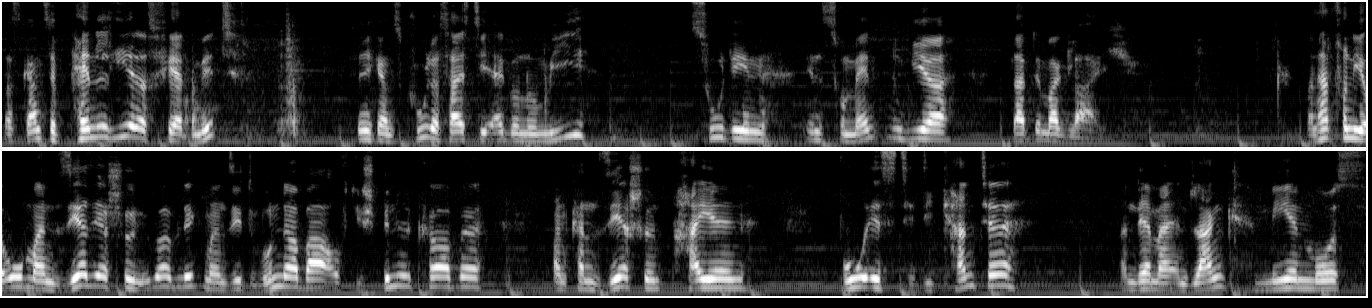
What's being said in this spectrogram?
Das ganze Panel hier, das fährt mit. Finde ich ganz cool. Das heißt, die Ergonomie zu den Instrumenten hier bleibt immer gleich. Man hat von hier oben einen sehr, sehr schönen Überblick. Man sieht wunderbar auf die Spindelkörbe. Man kann sehr schön peilen, wo ist die Kante, an der man entlang mähen muss.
